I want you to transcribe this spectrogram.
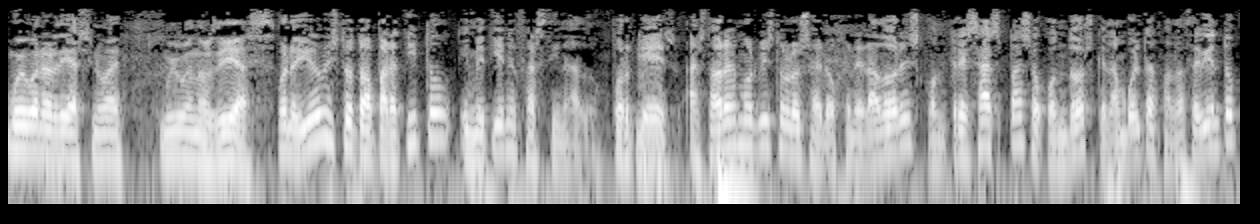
Muy buenos días, Sinué. Muy buenos días. Bueno, yo he visto tu aparatito y me tiene fascinado, porque es, hasta ahora hemos visto los aerogeneradores con tres aspas o con dos que dan vueltas cuando hace viento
